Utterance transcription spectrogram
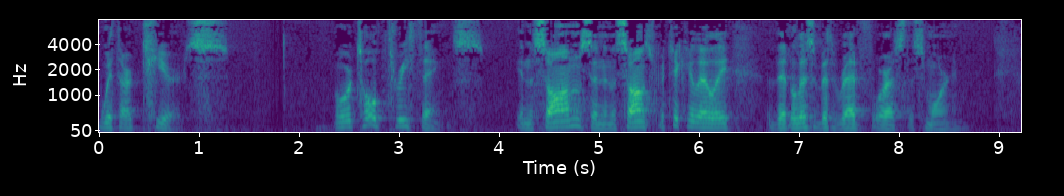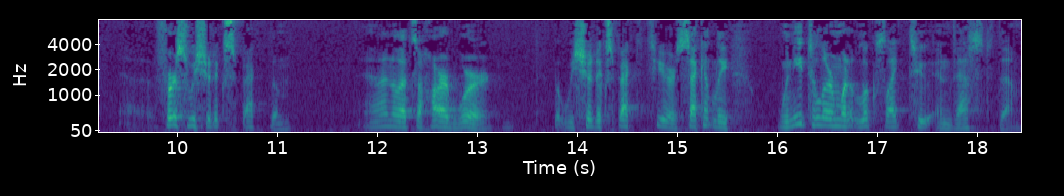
with our tears? Well, we're told three things in the psalms, and in the psalms particularly that Elizabeth read for us this morning. First, we should expect them. And I know that's a hard word, but we should expect tears. Secondly, we need to learn what it looks like to invest them.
